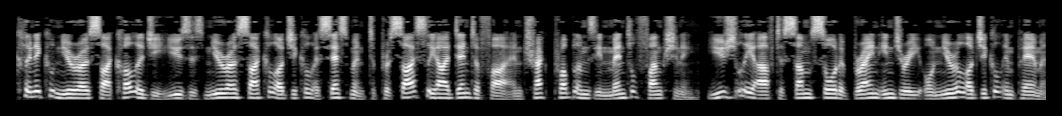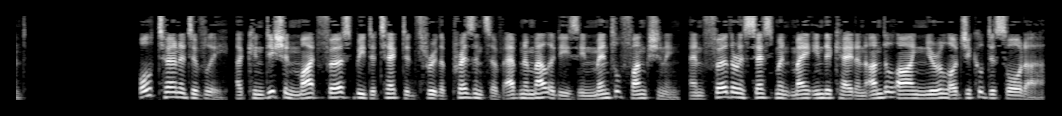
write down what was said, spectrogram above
clinical neuropsychology uses neuropsychological assessment to precisely identify and track problems in mental functioning, usually after some sort of brain injury or neurological impairment. Alternatively, a condition might first be detected through the presence of abnormalities in mental functioning, and further assessment may indicate an underlying neurological disorder.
